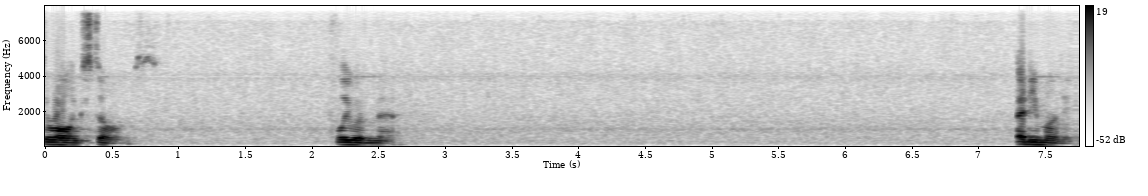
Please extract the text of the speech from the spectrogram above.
The Rolling Stones. Fleetwood Mac. Eddie Money.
